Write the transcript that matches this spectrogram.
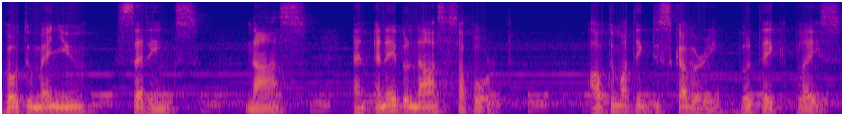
go to Menu, Settings, NAS, and enable NAS support automatic discovery will take place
